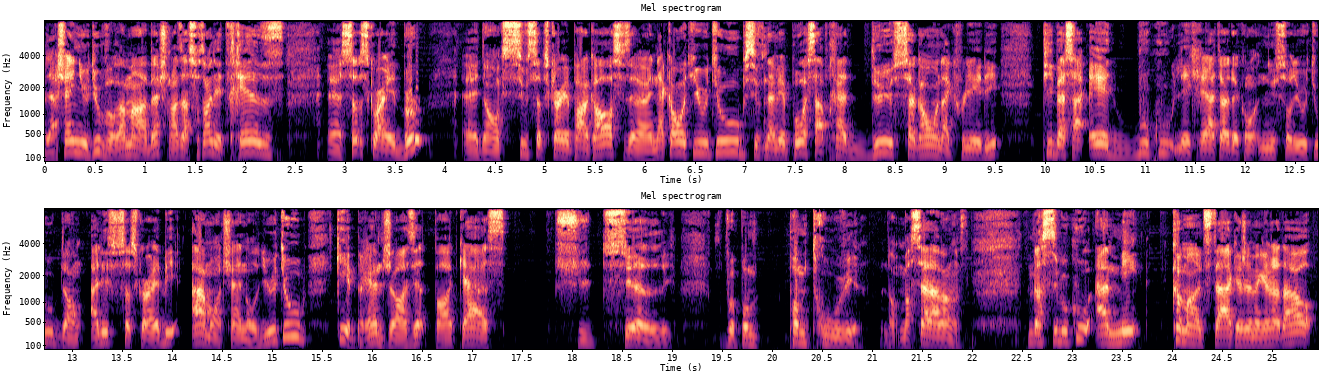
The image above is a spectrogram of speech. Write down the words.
la chaîne YouTube va vraiment bien. Je suis rendu à 73 euh, subscribers. Euh, donc, si vous ne subscribez pas encore, si vous avez un account YouTube, si vous n'avez pas, ça prend deux secondes à créer. Puis, ben, ça aide beaucoup les créateurs de contenu sur YouTube. Donc, allez subscriber à mon channel YouTube, qui est Brent Josette Podcast. Je suis seul. Vous pouvez pas me trouver. Donc, merci à l'avance. Merci beaucoup à mes commanditaires que j'aime et que j'adore.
